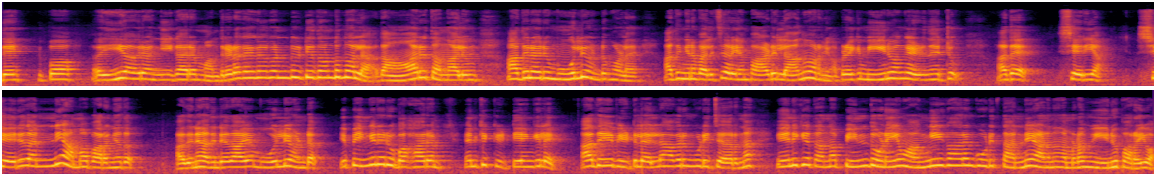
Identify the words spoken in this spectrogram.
ദേ ഇപ്പോൾ ഈ ഒരു അംഗീകാരം മന്ത്രിയുടെ കൈകൾ കൊണ്ട് കിട്ടിയതുകൊണ്ടൊന്നുമല്ല. അത് ആര് തന്നാലും അതിനൊരു മൂല്യമുണ്ട് മോളെ. അതിങ്ങനെ വലിച്ചെറിയാൻ പാടില്ല എന്ന് പറഞ്ഞു. അപ്പോഴേക്കും മീനു അങ്ങ് എഴുന്നേറ്റു. അതെ ശരിയാ. ശരി തന്നെ അമ്മ പറഞ്ഞത്. അതിന് അതിന്റെതായ മൂല്യമുണ്ട്. ഇപ്പം ഇങ്ങനൊരു ഉപഹാരം എനിക്ക് കിട്ടിയെങ്കിലേ അത് ഈ വീട്ടിലെല്ലാവരും കൂടി ചേർന്ന് എനിക്ക് തന്ന പിന്തുണയും അംഗീകാരം കൂടി തന്നെയാണെന്ന് നമ്മുടെ മീനു പറയുക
